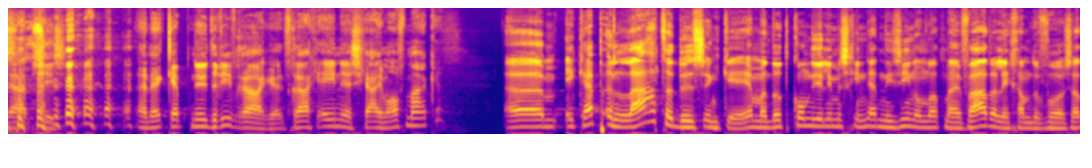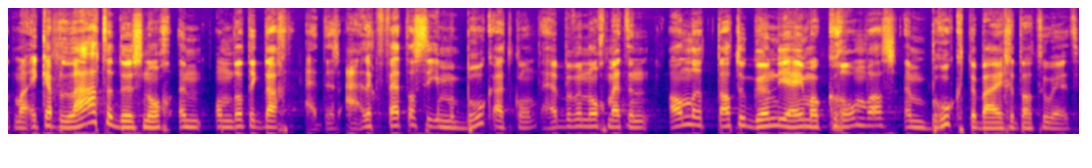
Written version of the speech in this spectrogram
ja, precies. en ik heb nu drie vragen. Vraag 1 is, ga je hem afmaken? Ehm, ik heb een later dus een keer, maar dat konden jullie misschien net niet zien omdat mijn vaderlichaam ervoor zat. Maar ik heb later dus nog een, omdat ik dacht, eh, het is eigenlijk vet als die in mijn broek uitkomt, hebben we nog met een andere tattoo gun die helemaal krom was, een broek erbij getatoeëerd.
